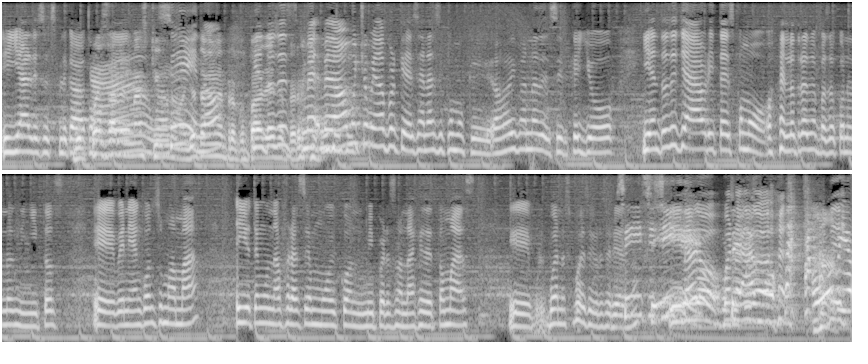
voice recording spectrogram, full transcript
Y ya les explicaba cómo saben más que uno. Sí, Yo también ¿no? me preocupaba y de eso, entonces pero- me, me daba mucho miedo porque decían así como que, ay, van a decir que yo... Y entonces ya ahorita es como, el otro día me pasó con unos niñitos, eh, venían con su mamá y yo tengo una frase muy con mi personaje de Tomás. Eh, bueno, se puede decir grosería. Sí, ¿no? sí, sí, Y claro, digo, bueno, digo, Obvio.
